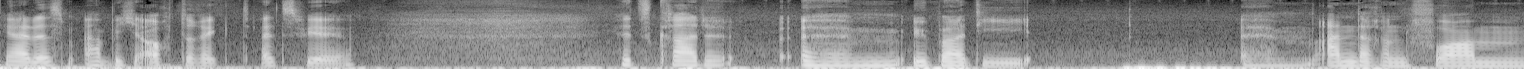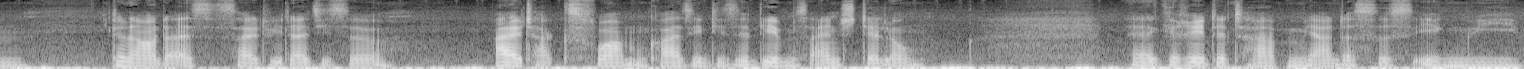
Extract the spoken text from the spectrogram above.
Ja, das habe ich auch direkt, als wir jetzt gerade ähm, über die ähm, anderen Formen, genau, da ist es halt wieder diese Alltagsformen, quasi diese Lebenseinstellung äh, geredet haben. Ja, das ist irgendwie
